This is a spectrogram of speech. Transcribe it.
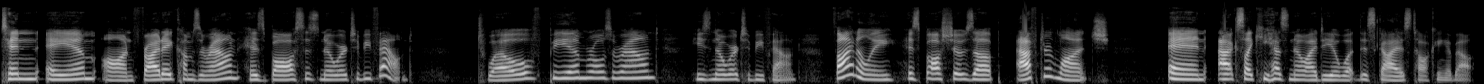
10 a.m. on Friday comes around, his boss is nowhere to be found. 12 p.m. rolls around, he's nowhere to be found. Finally, his boss shows up after lunch and acts like he has no idea what this guy is talking about.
